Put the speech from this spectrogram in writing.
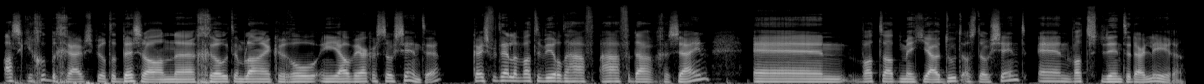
Als ik je goed begrijp, speelt dat best wel een grote en belangrijke rol in jouw werk als docent, hè? Kan je eens vertellen wat de Wereldhavendagen zijn en wat dat met jou doet als docent en wat studenten daar leren?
